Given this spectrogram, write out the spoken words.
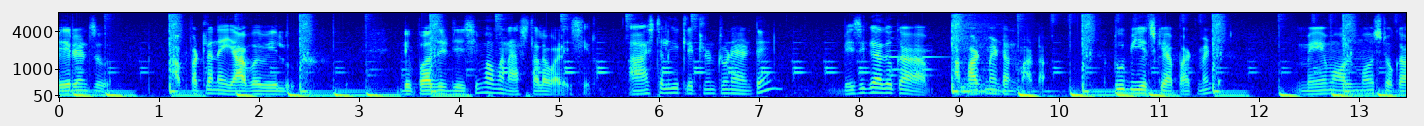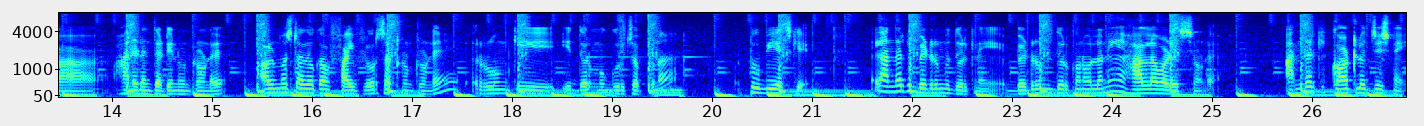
పేరెంట్స్ అప్పట్లోనే యాభై వేలు డిపాజిట్ చేసి మమ్మల్ని హాస్టల్లో పడేసారు ఆ హాస్టల్కి ఇట్లా ఎట్లుంటుండే అంటే బేసిక్గా అదొక అపార్ట్మెంట్ అనమాట టూ బిహెచ్కే అపార్ట్మెంట్ మేము ఆల్మోస్ట్ ఒక హండ్రెడ్ అండ్ థర్టీన్ ఉంటుండే. ఆల్మోస్ట్ అది ఒక ఫైవ్ ఫ్లోర్స్ అట్లుంటుండే. రూమ్కి ఇద్దరు ముగ్గురు చొప్పున టూ బిహెచ్కే ఇక అందరికీ బెడ్రూమ్లు దొరికినాయి. బెడ్రూమ్ దొరికిన వాళ్ళని హాల్లో పడేస్తుండే. అందరికీ కాట్లు వచ్చేసినాయి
